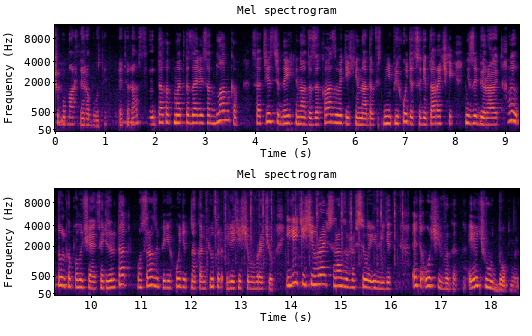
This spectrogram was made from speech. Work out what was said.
Меньше бумажной работы, это раз. Так как мы отказались от бланков, соответственно, их не надо заказывать, их не надо, не приходят санитарочки, не забирают. Мы только получается результат, он сразу переходит на компьютер лечащему врачу. И лечащий врач сразу же все и видит. Это очень выгодно и очень удобно.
